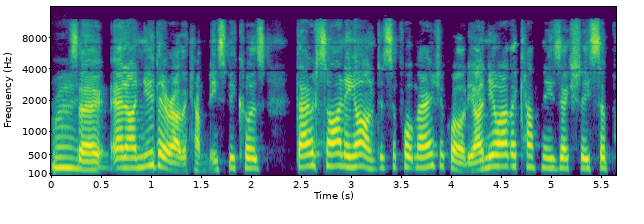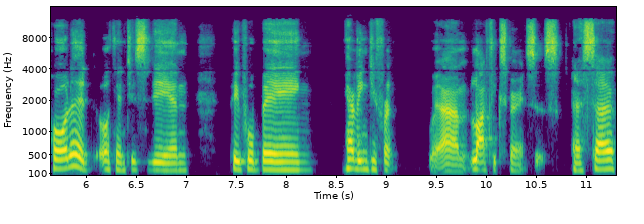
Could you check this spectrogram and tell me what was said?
Right. So, and I knew there were other companies because they were signing on to support marriage equality. I knew other companies actually supported authenticity and people being having different um, life experiences. So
